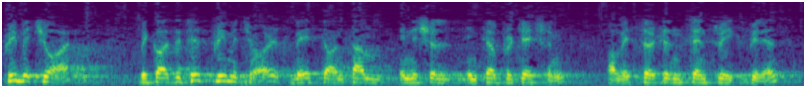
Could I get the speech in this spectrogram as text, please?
Premature because it is premature, it's based on some initial interpretation of a certain sensory experience,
